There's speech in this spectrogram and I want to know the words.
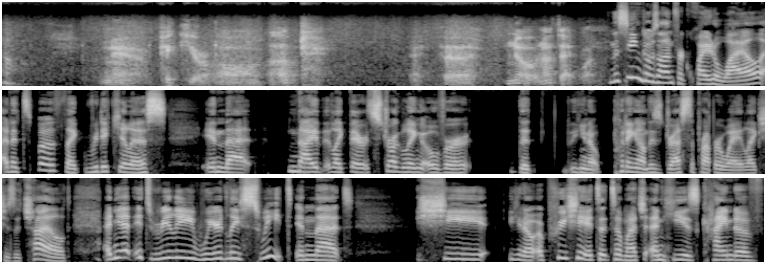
Oh. Now pick your arm up. Uh, uh, no, not that one. And the scene goes on for quite a while, and it's both like ridiculous in that neither like they're struggling over the you know putting on this dress the proper way, like she's a child, and yet it's really weirdly sweet in that she you know appreciates it so much, and he is kind of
